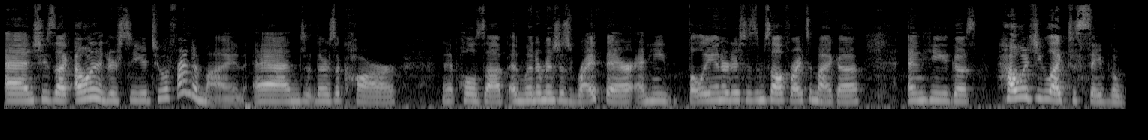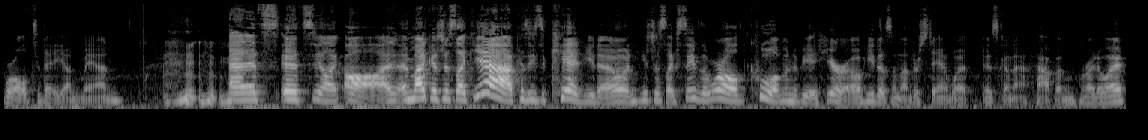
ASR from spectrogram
and she's like, I want to introduce you to a friend of mine. And there's a car and it pulls up and Linderman's just right there and he fully introduces himself right to Micah and he goes, How would you like to save the world today, young man? and it's it's you know, like oh and, and Micah's just like yeah because he's a kid you know and he's just like save the world cool I'm gonna be a hero he doesn't understand what is gonna happen right away.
